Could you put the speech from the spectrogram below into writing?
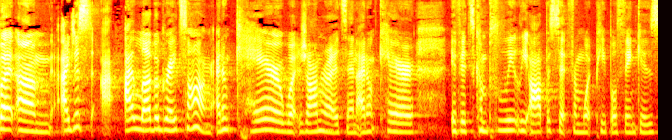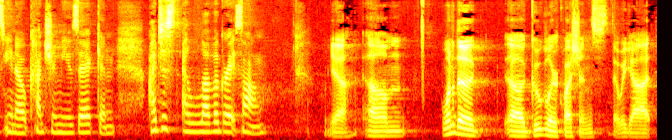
But um, I just I, I love a great song. I don't care what genre it's in. I don't care if it's completely opposite from what people think is you know country music. And I just I love a great song. Yeah. Um, one of the uh, Googler questions that we got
